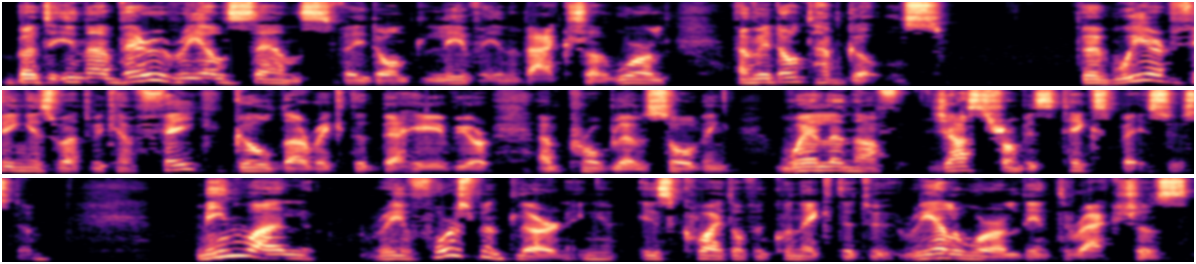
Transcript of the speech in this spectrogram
But in a very real sense, they don't live in the actual world and they don't have goals. The weird thing is that we can fake goal directed behavior and problem solving well enough just from this text based system. Meanwhile, reinforcement learning is quite often connected to real world interactions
